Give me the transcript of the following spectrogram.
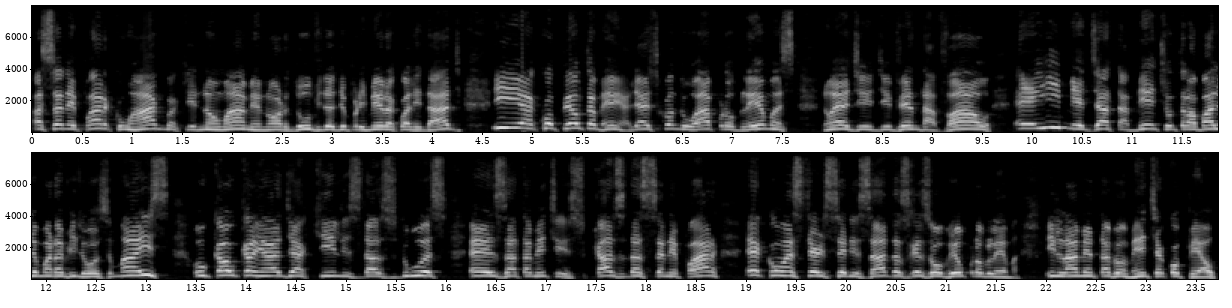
A Sanepar com água, que não há a menor dúvida de primeira qualidade, e a Copel também. Aliás, quando há problemas, não é, de, de vendaval, é imediatamente um trabalho maravilhoso. Mas o calcanhar de Aquiles das duas é exatamente isso. O caso da Sanepar é com as terceirizadas resolver o problema. E, lamentavelmente, a Copel,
